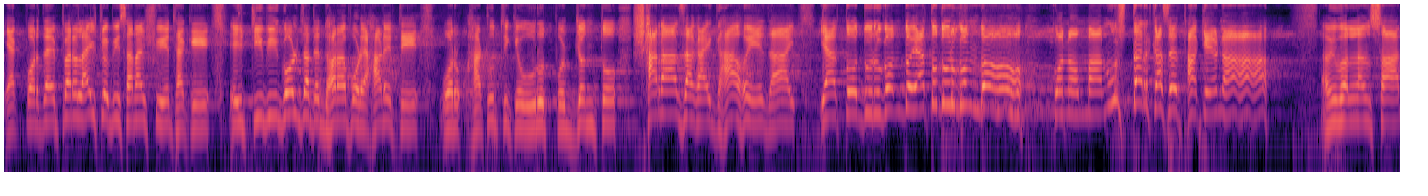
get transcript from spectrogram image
এক পর্যায়ে প্যারালাইজড হয়ে বিছানায় শুয়ে থাকে। এই টিবি গোল্ড যাতে ধরা পড়ে হাড়েতে, ওর হাঁটু থেকে উরুত পর্যন্ত সারা জায়গায় ঘা হয়ে যায়। এত দুর্গন্ধ এত দুর্গন্ধ কোনো মানুষ তার কাছে থাকে না। আমি বললাম, স্যার,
